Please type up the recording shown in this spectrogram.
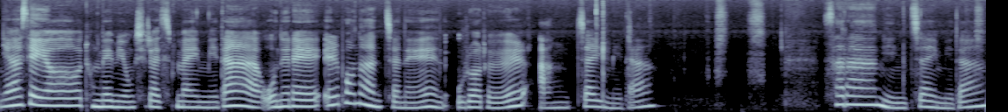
안녕하세요. 동네 미용실 아줌마입니다. 오늘의 일본어 한자는 울어를 앙자입니다. 사람 인자입니다.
